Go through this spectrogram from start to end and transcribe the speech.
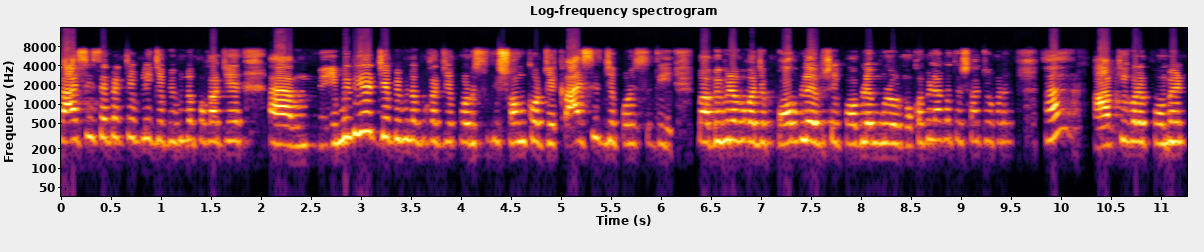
ক্রাইসিস এফেক্টিভলি যে বিভিন্ন প্রকার যে ইমিডিয়েট যে বিভিন্ন প্রকার যে পরিস্থিতি, সংকট, যে ক্রাইসিস যে পরিস্থিতি বা বিভিন্ন প্রকার যে প্রবলেম সেই প্রবলেমগুলোর মোকাবিলা করতে সাহায্য করে। হ্যাঁ? আর কি করে প্রমেন্ট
